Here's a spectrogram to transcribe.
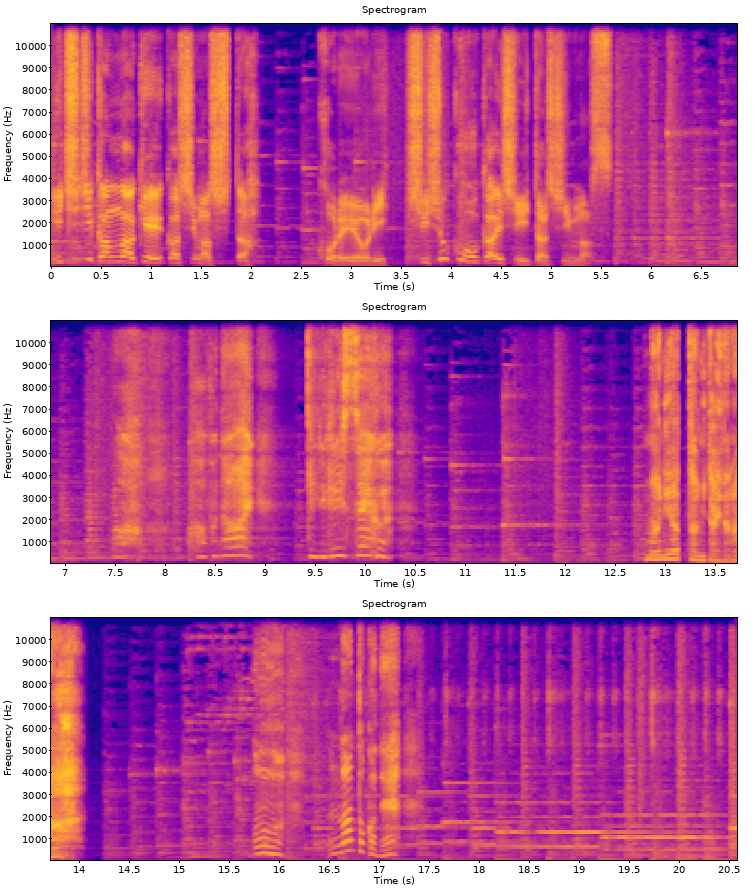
1時間が経過しました。これより試食を開始いたします。ない。ギリギリセーフ。間に合ったみたいだな。うん。なんとかね。あ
